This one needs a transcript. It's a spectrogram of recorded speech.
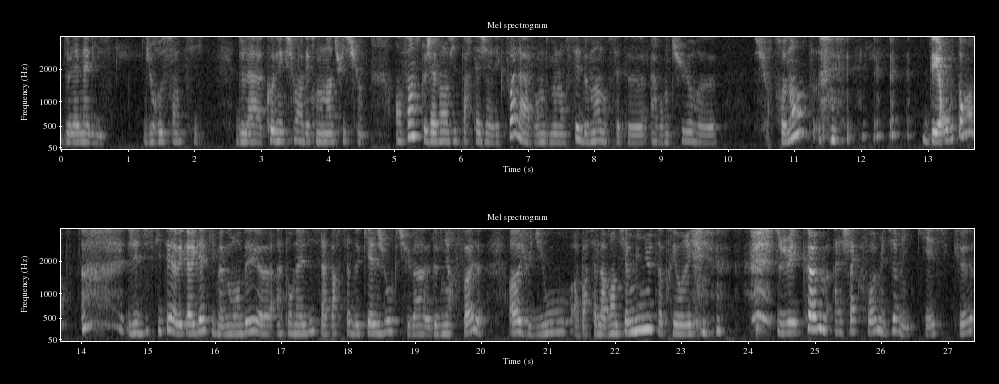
de l'analyse, du ressenti, de la connexion avec mon intuition. Enfin, ce que j'avais envie de partager avec toi, là, avant de me lancer demain dans cette euh, aventure surprenante, déroutante. J'ai discuté avec un gars qui m'a demandé euh, à ton avis, c'est à partir de quel jour que tu vas euh, devenir folle? Oh, je lui dis où À partir de la 20e minute, a priori. je vais, comme à chaque fois, me dire Mais qu'est-ce que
